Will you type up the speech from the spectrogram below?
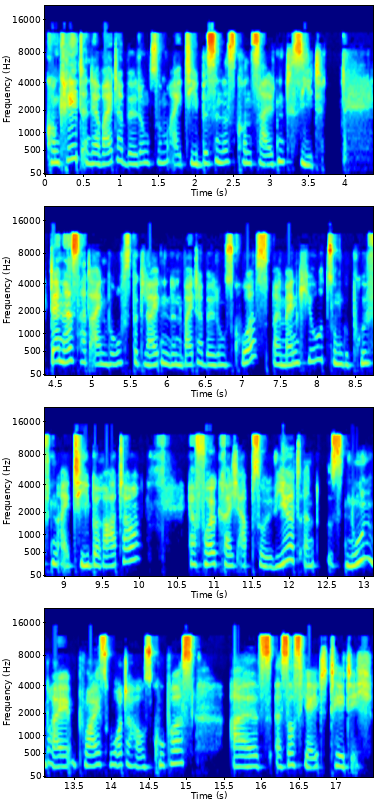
konkret in der Weiterbildung zum IT-Business Consultant sieht. Dennis hat einen berufsbegleitenden Weiterbildungskurs bei MenQ zum geprüften IT-Berater erfolgreich absolviert und ist nun bei PricewaterhouseCoopers als Associate tätig.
